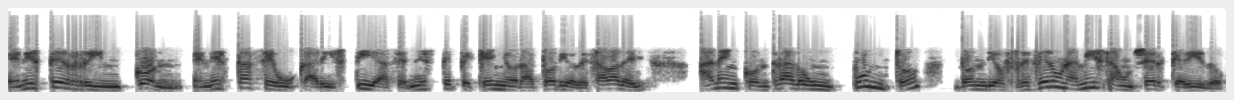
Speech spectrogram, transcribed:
en este rincón, en estas Eucaristías, en este pequeño oratorio de Sabadell, han encontrado un punto donde ofrecer una misa a un ser querido.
